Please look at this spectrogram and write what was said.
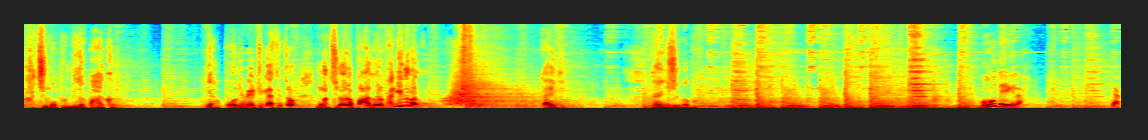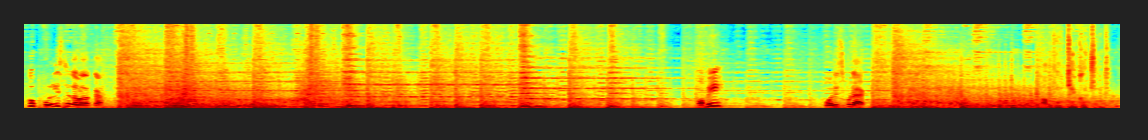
ଆଜି ମୋ ଭୂମିର ବାହାଘର यहाँ परि आसीछ म बागर भागिद काहीँक काहीँक जय बहुत होगा या पुलिस दवा दरकार अभी पुलिस को डाक आप ठीक अच्छा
